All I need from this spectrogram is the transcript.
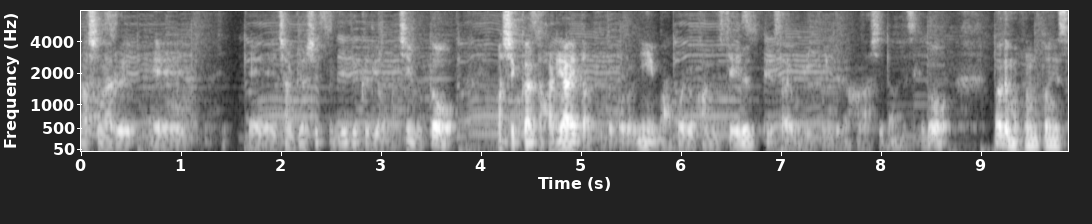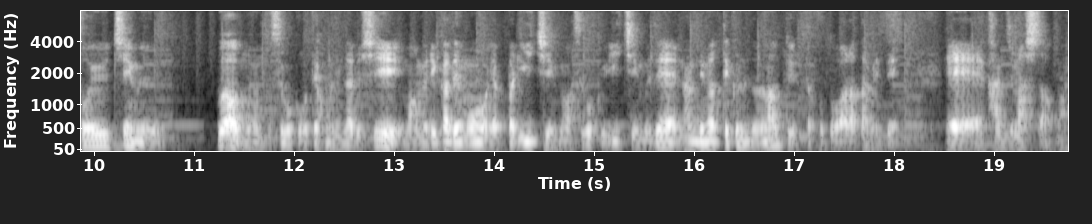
ナショナル、えーえー、チャンピオンシップに出てくるようなチームと、まあ、しっかりと張り合えたってところに、まあ、誇りを感じているっていう最後ミーティングで話してたんですけど、まあ、でも本当にそういうチームはもう本当すごくお手本になるし、まあ、アメリカでもやっぱりいいチームはすごくいいチームで何でもやってくるんだなといったことを改めて、えー、感じました。まあ、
